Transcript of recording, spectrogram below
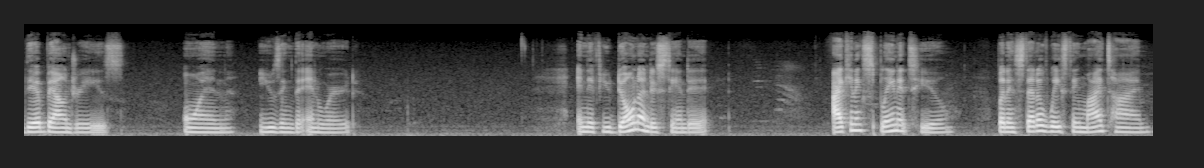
their boundaries on using the N word. And if you don't understand it, I can explain it to you. But instead of wasting my time,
